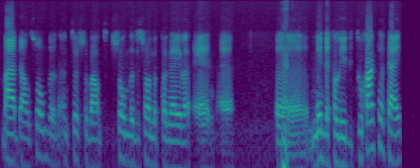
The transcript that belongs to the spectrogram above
Maar dan zonder een tussenwand, zonder de zonnepanelen en minder valide toegankelijkheid.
